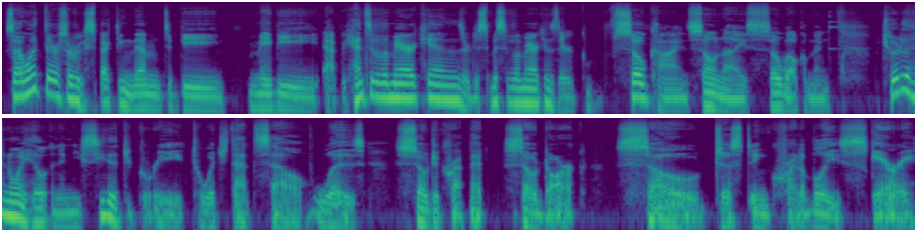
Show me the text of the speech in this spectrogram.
So I went there sort of expecting them to be maybe apprehensive of Americans or dismissive of Americans. They're so kind, so nice, so welcoming. But you go to the Hanoi Hilton and you see the degree to which that cell was so decrepit, so dark, so just incredibly scary.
